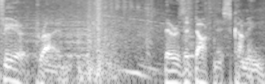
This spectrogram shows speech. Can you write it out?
Fear, Prime. There is a darkness coming.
